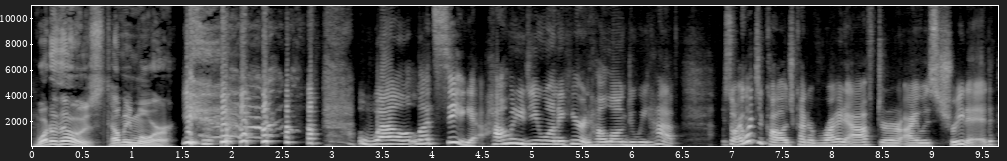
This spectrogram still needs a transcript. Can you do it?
What are those? Tell me more. well, let's see. How many do you want to hear and how long do we have? So I went to college kind of right after I was treated.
